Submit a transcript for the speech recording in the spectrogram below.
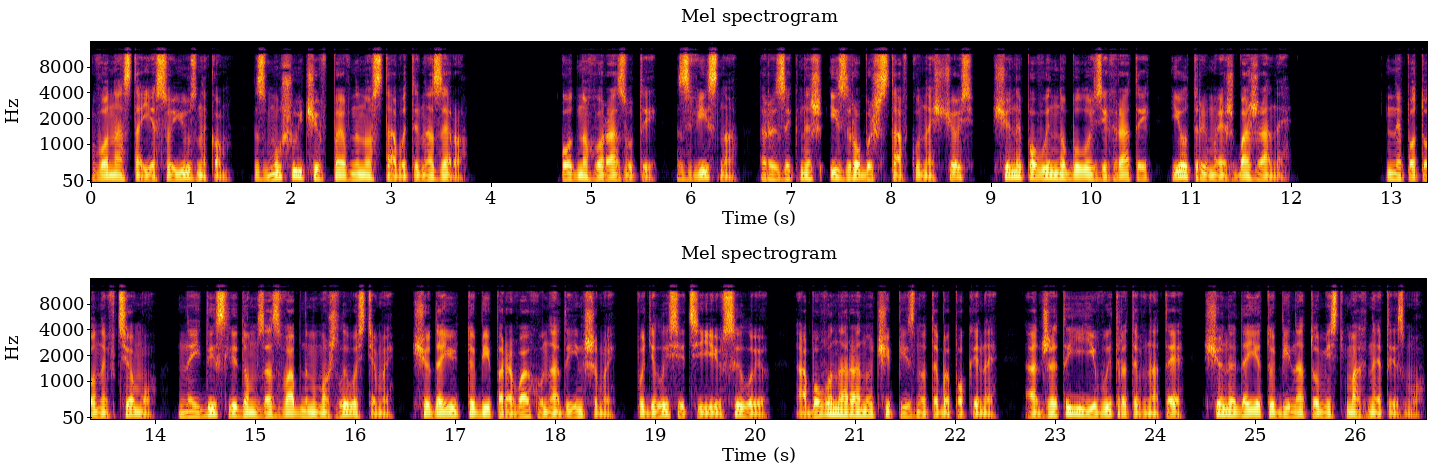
Вона стає союзником, змушуючи впевнено ставити на зеро. Одного разу ти, звісно, ризикнеш і зробиш ставку на щось, що не повинно було зіграти, і отримаєш бажане. Не потони в цьому, не йди слідом за звабними можливостями, що дають тобі перевагу над іншими, поділися цією силою, або вона рано чи пізно тебе покине, адже ти її витратив на те, що не дає тобі натомість магнетизму.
